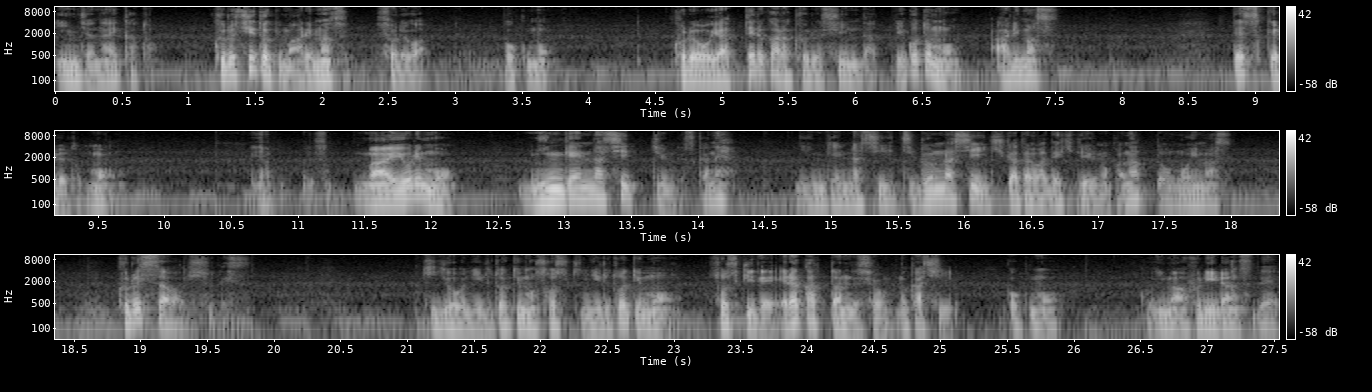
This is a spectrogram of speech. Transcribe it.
いいんじゃないかと。苦しい時もありますそれは。僕も。これをやってるから苦しいんだっていうこともあります。ですけれどもいや前よりも人間らしいっていうんですかね。人間らしい自分らしい生き方ができているのかなと思います。苦しさは一緒です。企業にいる時も組織にいる時も組織で偉かったんですよ昔僕も今はフリーランスで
